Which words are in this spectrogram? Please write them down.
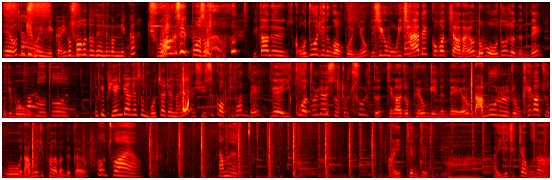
네 어떻게 보입니까? 이거 먹어도 되는 겁니까? 주황색 버섯. 일단은 어두워지는 것 같거든요. 근데 지금 우리 자야 될 것 같지 않아요? 너무 어두워졌는데 어디 뭐할수 너도 여기 비행기 안에서 못 자려나요? 있을 것 같기도 한데. 근데 입구가 뚫려 있어서 좀 추울 듯. 제가 좀 배운 게 있는데 여러분 나무를 좀 캐가지고 나무집 하나 만들까요? 어 좋아요. 나무 여기 있다. 아이템 제작. 아, 아 이게 책자구나.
